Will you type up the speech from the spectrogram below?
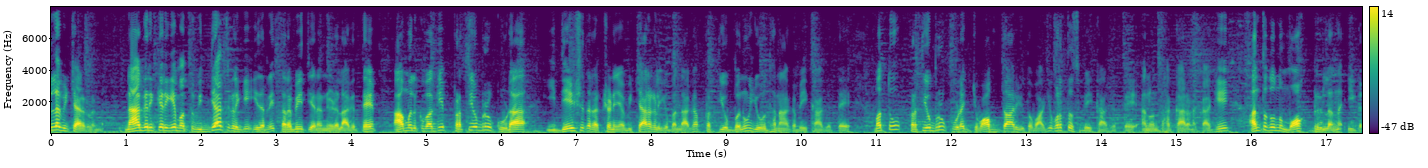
ಎಲ್ಲ ವಿಚಾರಗಳನ್ನು ನಾಗರಿಕರಿಗೆ ಮತ್ತು ವಿದ್ಯಾರ್ಥಿಗಳಿಗೆ ಇದರಲ್ಲಿ ತರಬೇತಿಯನ್ನು ನೀಡಲಾಗುತ್ತೆ. ಆ ಮೂಲಕವಾಗಿ ಪ್ರತಿಯೊಬ್ಬರೂ ಕೂಡ ಈ ದೇಶದ ರಕ್ಷಣೆಯ ವಿಚಾರಗಳಿಗೆ ಬಂದಾಗ ಪ್ರತಿಯೊಬ್ಬನೂ ಯೋಧನಾಗಬೇಕಾಗುತ್ತೆ. ಮತ್ತು ಪ್ರತಿಯೊಬ್ಬರೂ ಕೂಡ ಜವಾಬ್ದಾರಿಯುತವಾಗಿ ವರ್ತಿಸಬೇಕಾಗುತ್ತೆ ಅನ್ನುವಂತಹ ಕಾರಣಕ್ಕಾಗಿ ಅಂಥದ್ದೊಂದು ಮಾಕ್ ಡ್ರಿಲ್ಲನ್ನು ಈಗ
